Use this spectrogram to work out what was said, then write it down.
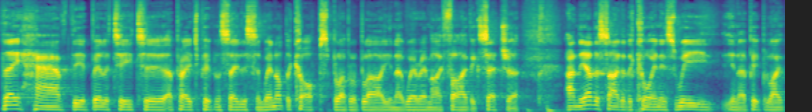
they have the ability to approach people and say, listen, we're not the cops, blah, blah, blah, you know, we're MI5, etc. And the other side of the coin is we, you know, people like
